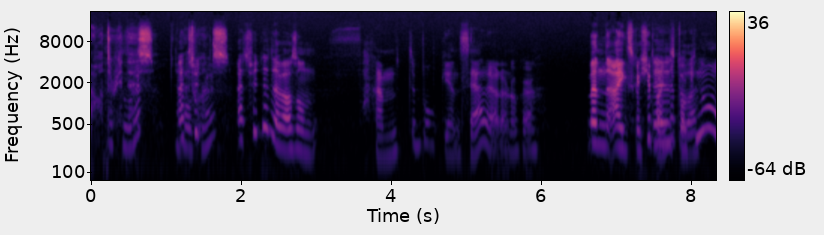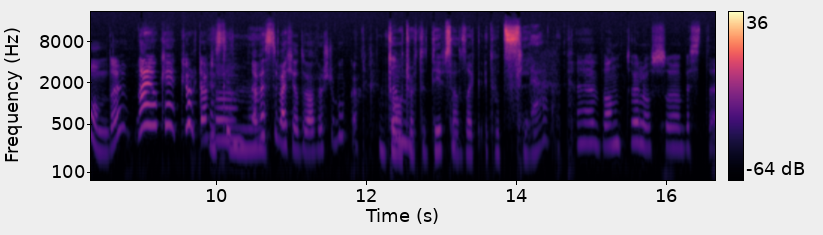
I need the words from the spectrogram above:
Jeg trodde, det. var sånn femte bok i en serie eller noe. Men jeg skal ikke banne på det. det. ikke noe om det. Nei, OK, kult. Jeg visste, jeg visste bare ikke at det var første boka. Daughter of the Deep sounds like it would slap. Eh, vant vel også beste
